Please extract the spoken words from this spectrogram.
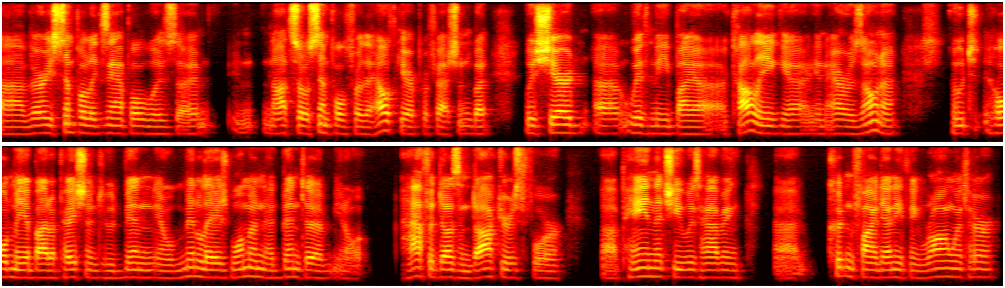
A very simple example was uh, not so simple for the healthcare profession, but was shared with me by a, a colleague in Arizona who told me about a patient who'd been, you know, middle-aged woman, had been to, you know, half a dozen doctors for pain that she was having, couldn't find anything wrong with her.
